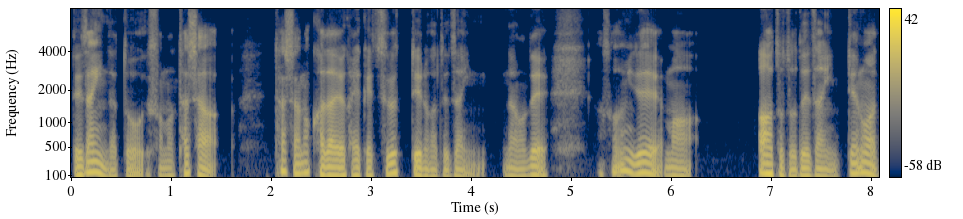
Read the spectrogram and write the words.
デザインだと、その他者、他者の課題を解決するっていうのがデザインなので、そういう意味で、まあ、アートとデザインっていうのは、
